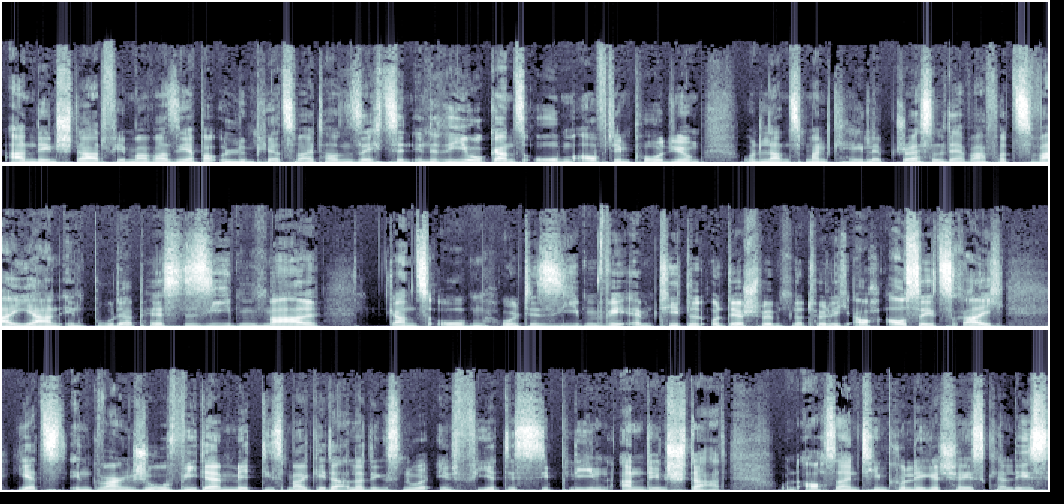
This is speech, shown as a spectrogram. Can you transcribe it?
an den Start. Viermal war sie ja bei Olympia 2016 in Rio ganz oben auf dem dem Podium. Und Landsmann Caleb Dressel, der war vor zwei Jahren in Budapest siebenmal ganz oben, holte sieben WM-Titel und der schwimmt natürlich auch aussichtsreich jetzt in Guangzhou wieder mit. Diesmal geht er allerdings nur in vier Disziplinen an den Start. Und auch sein Teamkollege Chase Callis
